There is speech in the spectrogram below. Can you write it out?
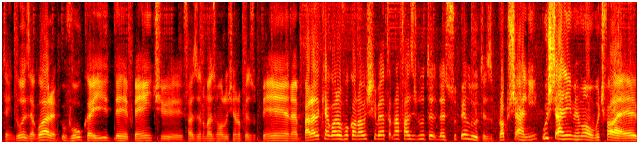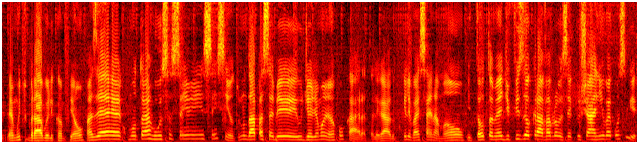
Tem 12 agora. O Volca aí, de repente, fazendo mais uma lutinha no peso pena. Parada que agora o Volkanovski vai entrar na fase de luta das super lutas. O próprio Charlin. O Charlin, meu irmão, vou te falar, é, é muito brabo ele campeão, mas é montanha russa sem, sem cinto. Não dá para saber o dia de amanhã com o cara, tá ligado? Porque ele vai sair na mão. Então também é difícil eu cravar pra você que o Charlinho vai conseguir.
